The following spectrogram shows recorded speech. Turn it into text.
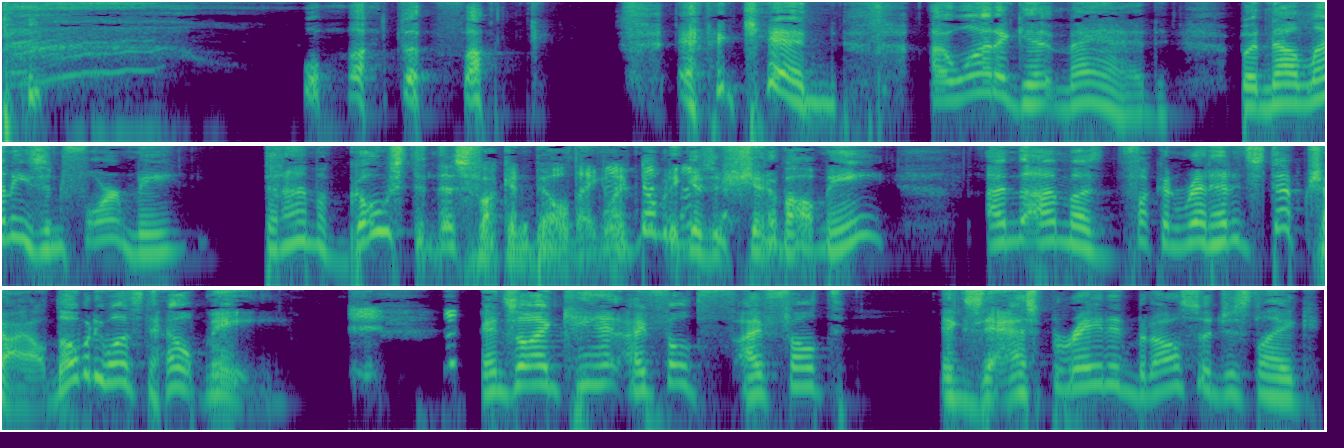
what the fuck? And again, I want to get mad, but now Lenny's informed me that I'm a ghost in this fucking building. Like nobody gives a shit about me. I'm I'm a fucking redheaded stepchild. Nobody wants to help me. And so I can't I felt I felt exasperated, but also just like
